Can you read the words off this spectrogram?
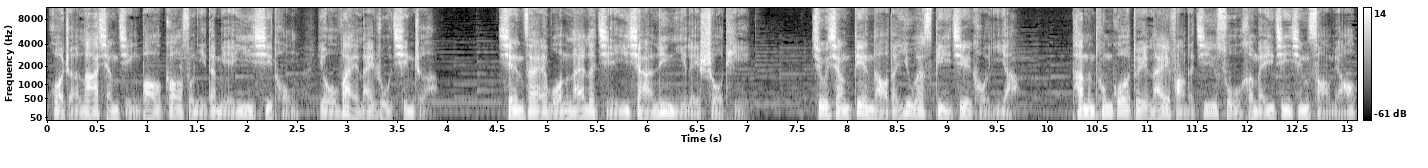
或者拉响警报，告诉你的免疫系统有外来入侵者。现在我们来了解一下另一类受体，就像电脑的 USB 接口一样。他们通过对来访的激素和酶进行扫描，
